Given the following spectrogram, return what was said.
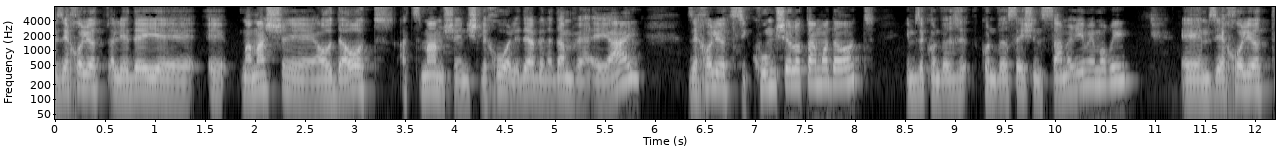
זה יכול להיות על ידי ממש ההודעות עצמם שנשלחו על ידי הבן אדם וה-AI, זה יכול להיות סיכום של אותם הודעות, אם זה conversation summary memory, זה יכול להיות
